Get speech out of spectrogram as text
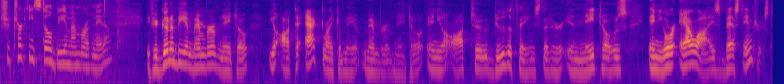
Should Turkey still be a member of NATO? If you're going to be a member of NATO, you ought to act like a member of NATO, and you ought to do the things that are in NATO's and your allies' best interest.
